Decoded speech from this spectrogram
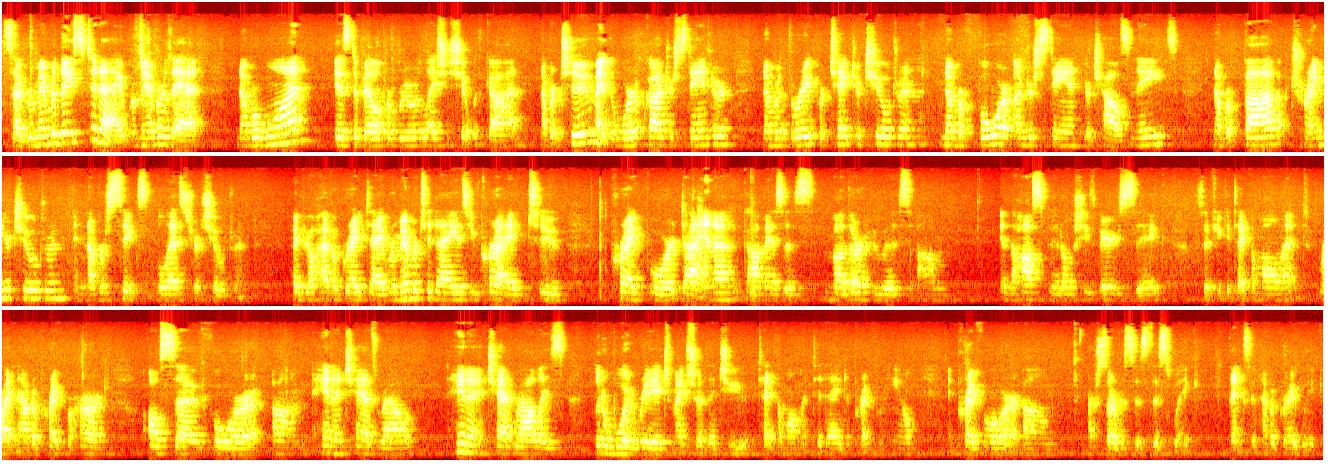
So remember these today. Remember that number one is develop a real relationship with God. Number two, make the Word of God your standard. Number three, protect your children. Number four, understand your child's needs. Number five, train your children. And number six, bless your children. Hope y'all have a great day. Remember today as you pray to pray for Diana Gomez's mother who is um, in the hospital. She's very sick. So if you could take a moment right now to pray for her. Also for um, Hannah and Chad's Hannah and Chad Riley's little boy Ridge, make sure that you take a moment today to pray for him and pray for um, our services this week. Thanks and have a great week.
